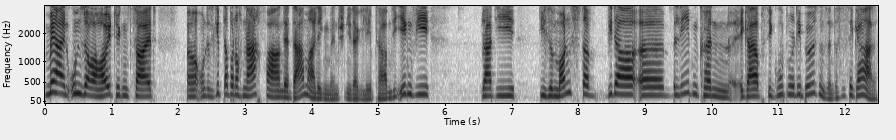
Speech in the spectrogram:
mehr in unserer heutigen Zeit. Äh, und es gibt aber noch Nachfahren der damaligen Menschen, die da gelebt haben, die irgendwie ja die diese Monster wieder äh, beleben können, egal ob sie guten oder die bösen sind, das ist egal.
